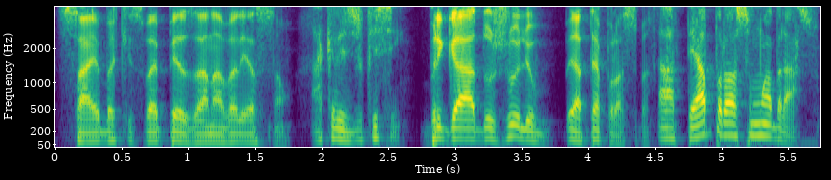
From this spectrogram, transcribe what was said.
saiba que isso vai pesar na avaliação. Acredito que sim. Obrigado, Júlio, e até a próxima. Até a próxima, um abraço.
